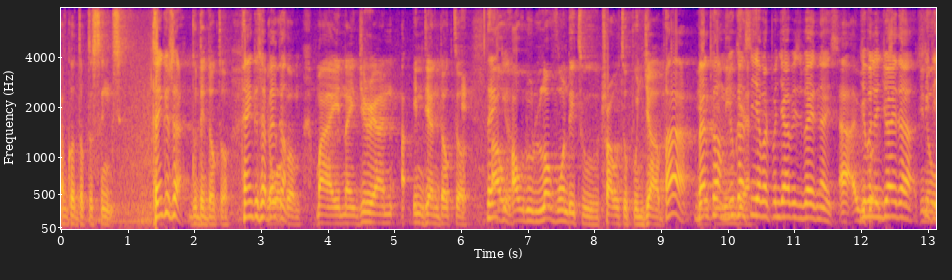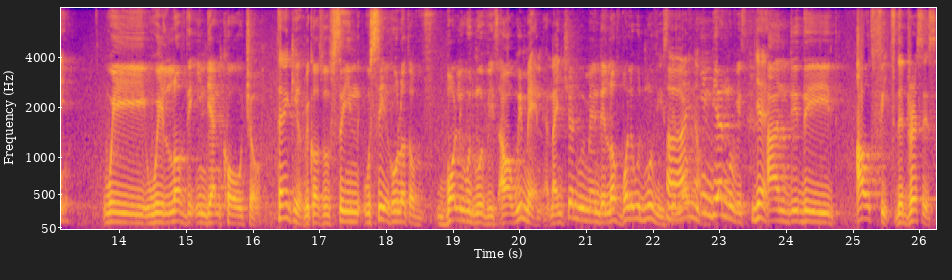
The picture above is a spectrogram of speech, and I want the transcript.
I've got Dr. Singh's. Thank you, sir. Good day, doctor. Thank you, sir. You're Welcome. My Nigerian uh, Indian doctor. Thank I, you. I would love one day to travel to Punjab. Ah, in- welcome. in you can see our Punjab is very nice. Uh, you will enjoy the you city. know, we we love the Indian culture Thank you. because we've seen we see a whole lot of Bollywood movies. Our women, Nigerian women, they love Bollywood movies. They Ah, I love know. Indian movies. Yes. And the, the outfits, the dresses,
